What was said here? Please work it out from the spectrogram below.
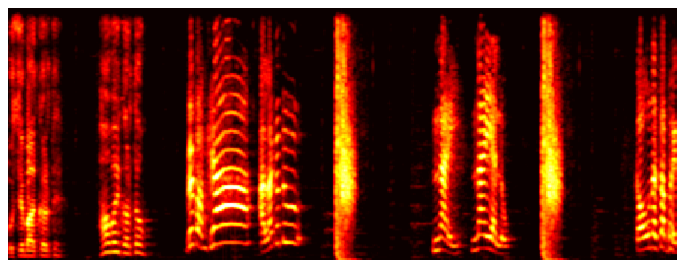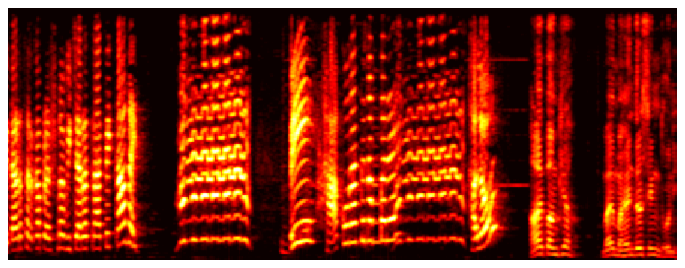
उससे बात करते हैं। हाँ भाई करता हूँ। बे पंख्या तू। नाही नाही आलो काऊन असा भैताडासारखा प्रश्न विचारत राहते का बे हा कोणाचा नंबर आहे हॅलो? हाँ पंख्या मैं महेंद्र सिंह धोनी।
